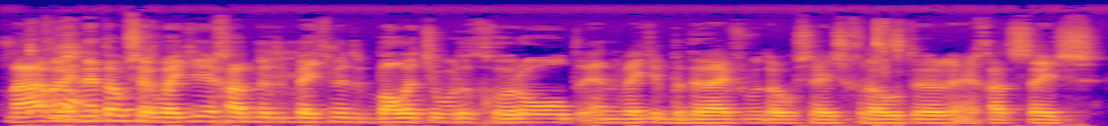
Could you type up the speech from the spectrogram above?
Maar wat ik net ook zeg, weet je, je gaat met een beetje met het balletje wordt het gerold. En weet je, het bedrijf wordt ook steeds groter en gaat steeds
